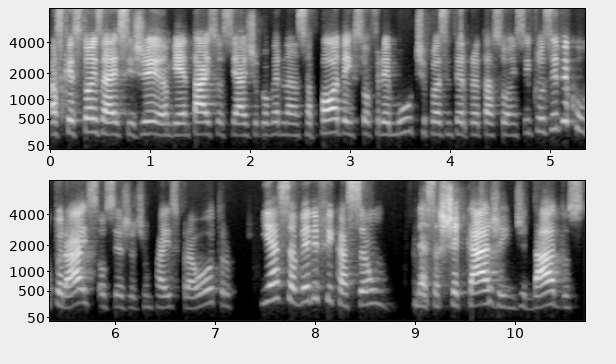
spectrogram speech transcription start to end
as questões ASG, ambientais, sociais, de governança, podem sofrer múltiplas interpretações, inclusive culturais, ou seja, de um país para outro. E essa verificação, nessa checagem de dados,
